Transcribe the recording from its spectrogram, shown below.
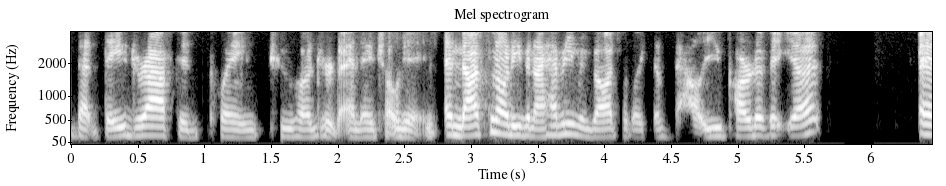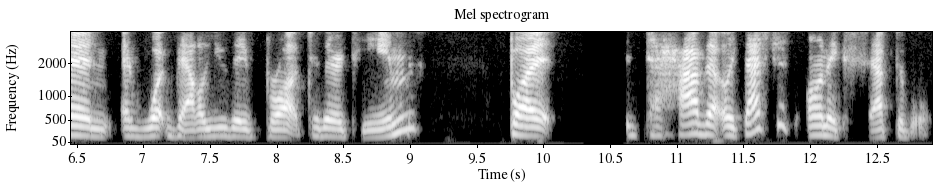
that they drafted playing 200 NHL games. And that's not even I haven't even got to like the value part of it yet and and what value they've brought to their teams. But to have that like that's just unacceptable.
